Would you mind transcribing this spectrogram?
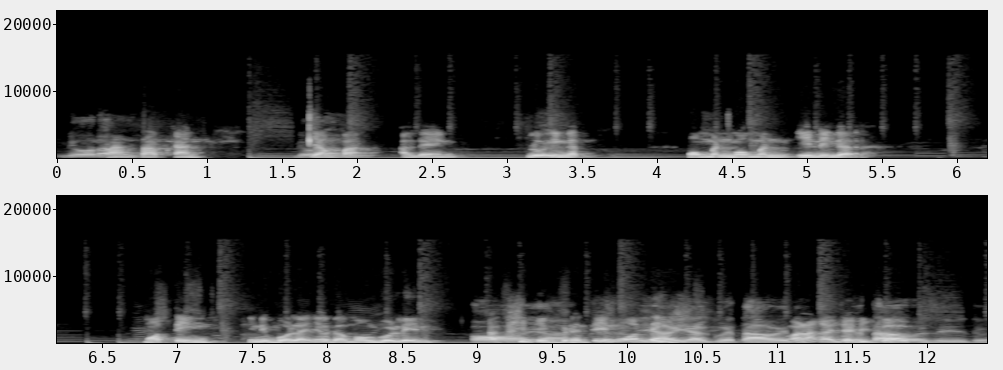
ini orang. mantap kan? Ini Yang orang, pak ada yang lu inget momen-momen ini nggak? Moting, ini bolanya udah mau golin, oh, tapi ya. diberhentiin Iya, Moting. iya, gue tahu itu. Malah gue jadi tahu sih itu.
